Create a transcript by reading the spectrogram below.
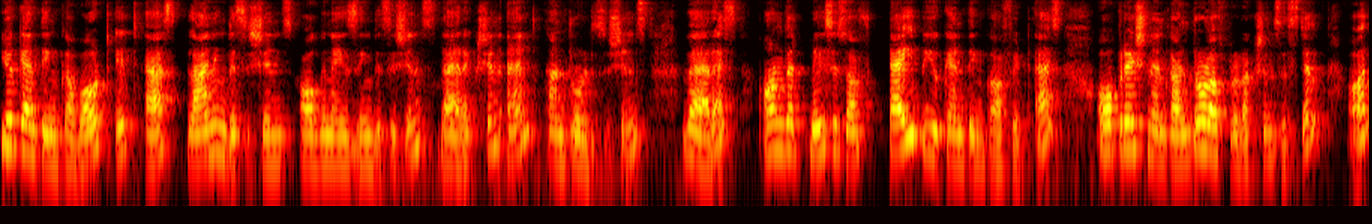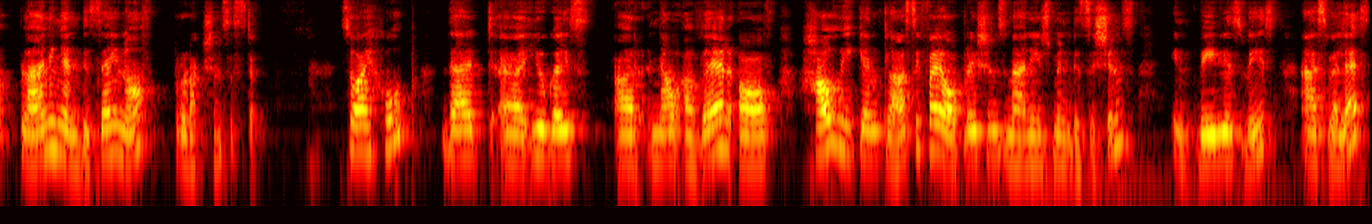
you can think about it as planning decisions, organizing decisions, direction and control decisions. Whereas on the basis of type, you can think of it as operation and control of production system or planning and design of production system. So I hope that uh, you guys are now aware of how we can classify operations management decisions in various ways as well as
